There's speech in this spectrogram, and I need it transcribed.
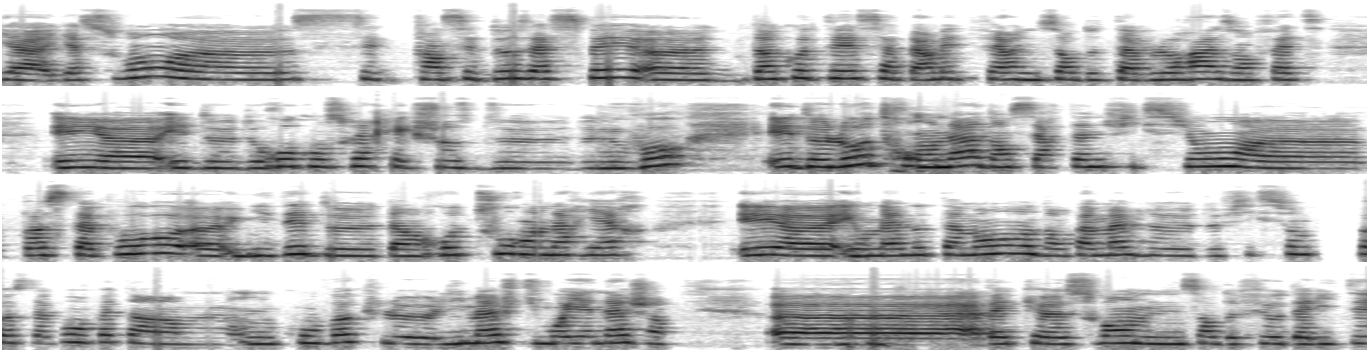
y, a, souvent euh, ces, deux aspects. Euh, d'un côté, ça permet de faire une sorte de table rase, en fait, et, euh, de, reconstruire quelque chose de, nouveau. Et de l'autre, on a dans certaines fictions post-apo une idée d'un retour en arrière. Et, on a notamment dans pas mal de, de fictions post-apo, en fait, on convoque l'image du Moyen Âge. Euh, avec euh, souvent une sorte de féodalité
